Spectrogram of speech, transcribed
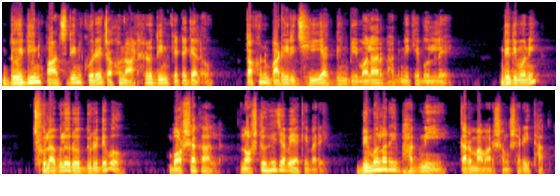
দুই দিন, পাঁচ দিন করে যখন আঠারো দিন কেটে গেল, তখন বাড়ির ঝি একদিন বিমলার ভাগ্নিকে বললে, দিদিমণি, ছোলাগুলো রোদ্দুরে দেব? বর্ষাকাল, নষ্ট হয়ে যাবে একেবারে। বিমলার এই ভাগ্নি তার মামার সংসারেই থাকত।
